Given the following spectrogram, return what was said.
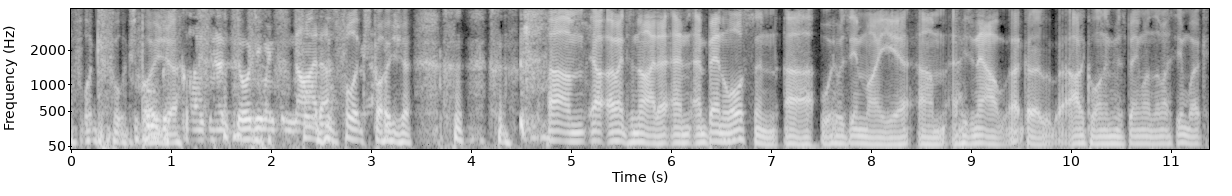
full, full full exposure. disclosure, Georgie went to full, NIDA. his full exposure. um, I I went to NIDA, and, and Ben Lawson, uh, who was in my year, um, who's now uh, got an article on him as being one of the most in work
